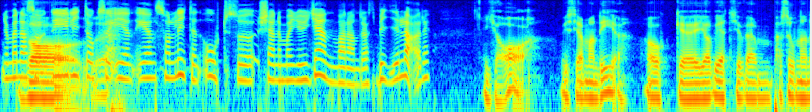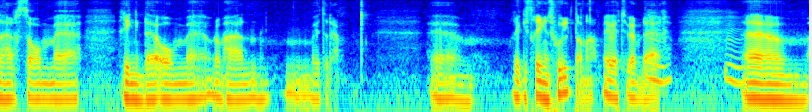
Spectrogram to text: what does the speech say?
Ja men alltså Var... det är lite också i en, i en sån liten ort så känner man ju igen varandras bilar. Ja, visst gör man det. Och eh, jag vet ju vem personen är som eh, ringde om eh, de här, mm, vad heter det? Eh, registreringsskyltarna. Jag vet ju vem det är. Mm. Mm. Um,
